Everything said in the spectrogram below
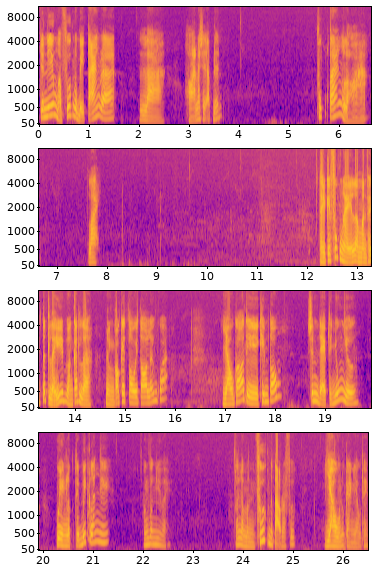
Chứ nếu mà phước nó bị tán ra là họa nó sẽ ập đến. Phúc tán là họa. Lai. Thì cái phúc này là mình phải tích lũy bằng cách là đừng có cái tôi to lớn quá. Giàu có thì khiêm tốn, xinh đẹp thì nhún nhường, quyền lực thì biết lắng nghe, vân vân như vậy. Đó là mình phước nó tạo ra phước, giàu nó càng giàu thêm.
